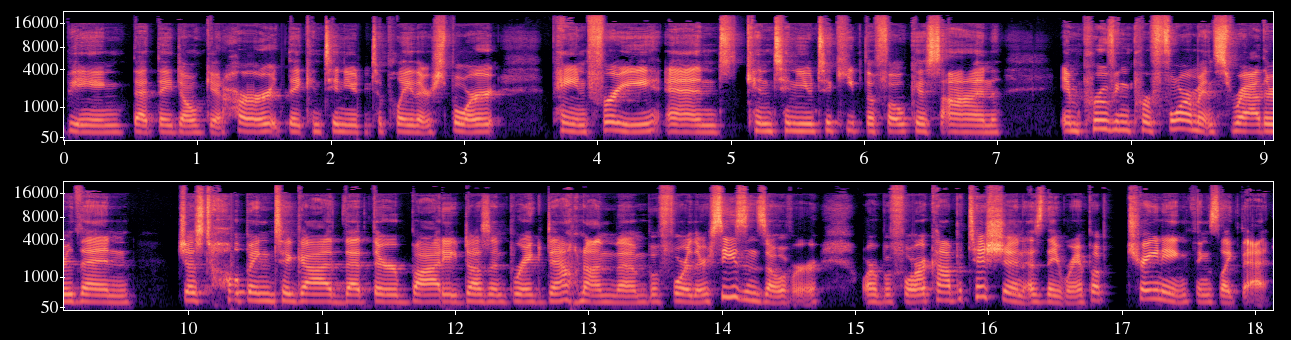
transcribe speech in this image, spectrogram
being that they don't get hurt, they continue to play their sport pain free, and continue to keep the focus on improving performance rather than just hoping to God that their body doesn't break down on them before their season's over or before a competition as they ramp up training, things like that.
